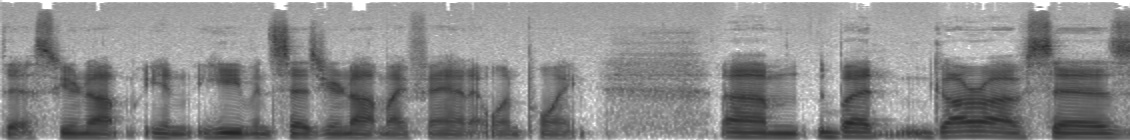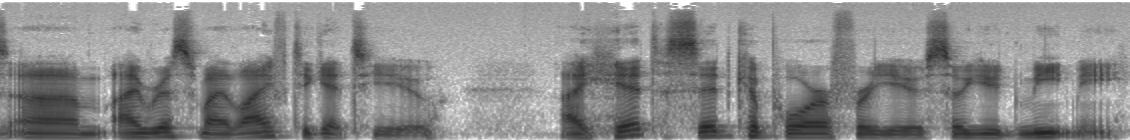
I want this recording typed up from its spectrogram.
this. You're not. You he even says you're not my fan at one point. Um, but Gaurav says, um, I risked my life to get to you. I hit Sid Kapoor for you so you'd meet me.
